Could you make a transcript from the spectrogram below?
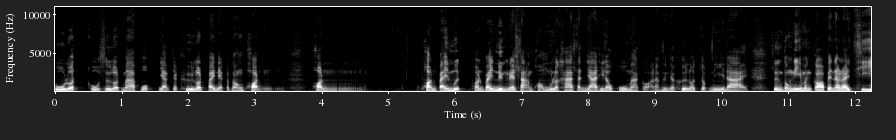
กู้รถกู้ซื้อรถมาปุ๊บอยากจะคืนรถไปเนี่ยก็ต้องผ่อนผ่อน ผ่อนไปหมึดผ่อนไป 1 ใน 3 ของมูลค่าสัญญาที่เรากู้มาก่อนนะถึงจะคืนรถจบหนี้ได้ ซึ่งตรงนี้มันก็เป็นอะไรที่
